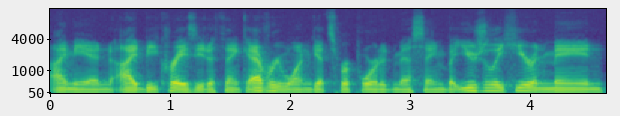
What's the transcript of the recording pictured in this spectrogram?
I mean, I'd be crazy to think everyone gets reported missing, but usually here in Maine,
